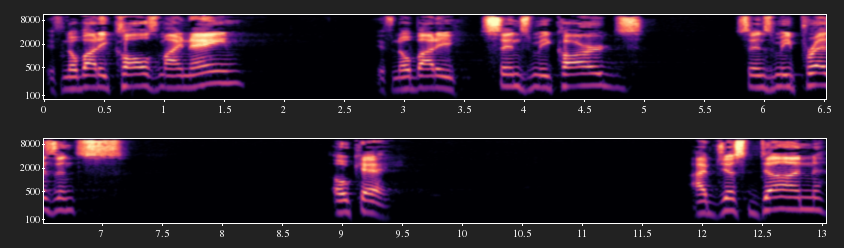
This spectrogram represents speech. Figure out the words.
If nobody calls my name, if nobody sends me cards, sends me presents, okay. I've just done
